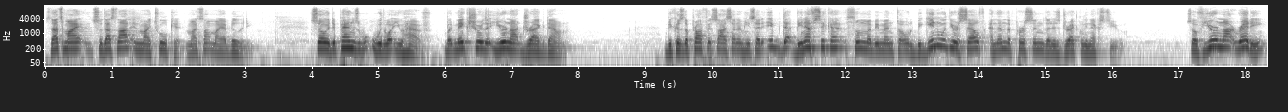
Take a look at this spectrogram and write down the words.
So that's my so that's not in my toolkit. It's not my ability. So it depends w- with what you have, but make sure that you're not dragged down. Because the Prophet he said, "Ibda binafsika thumma biman ta'ul." Begin with yourself and then the person that is directly next to you. So if you're not ready,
